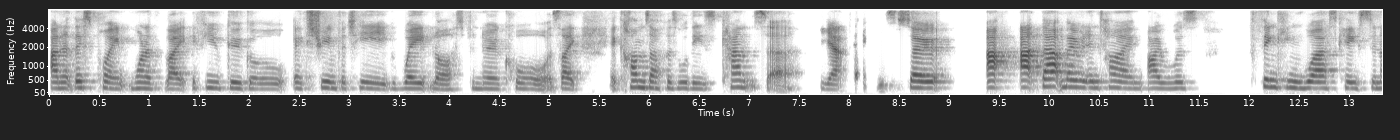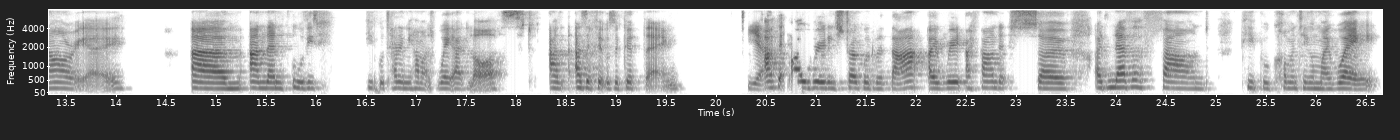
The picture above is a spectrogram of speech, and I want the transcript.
And at this point, one of like, if you Google extreme fatigue, weight loss for no cause, like it comes up as all these cancer. Yeah. Things. So at, at that moment in time, I was thinking worst case scenario. Um, and then all these people telling me how much weight I'd lost as, as if it was a good thing. Yeah. I think I really struggled with that. I really I found it so I'd never found people commenting on my weight,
